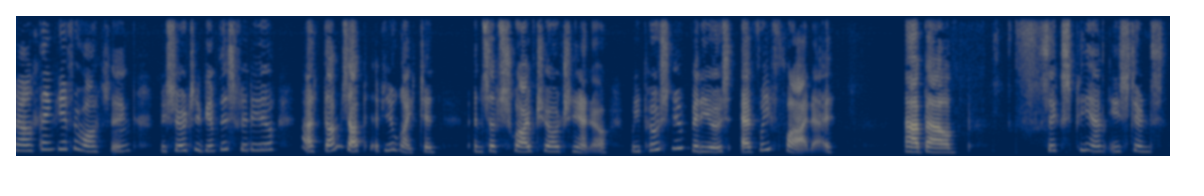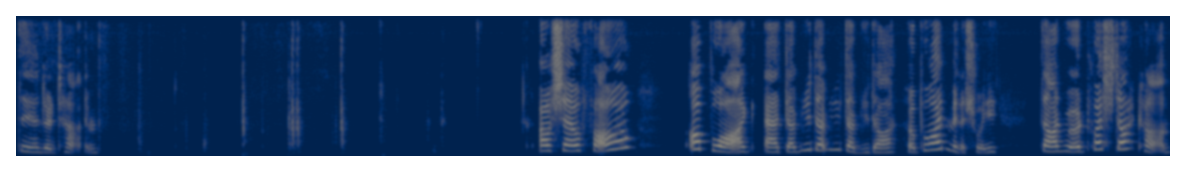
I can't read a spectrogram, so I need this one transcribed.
Now, thank you for watching. Be sure to give this video a thumbs up if you liked it, and subscribe to our channel. We post new videos every Friday at about 6 p.m. Eastern Standard Time. Also, follow our blog at www.hopealiveministry.wordpress.com.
